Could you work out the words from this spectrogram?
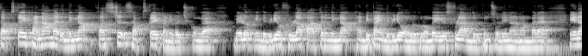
சப்ஸ்கிரைப் பண்ணாமல் இருந்தீங்கன்னா ஃபஸ்ட்டு சப்ஸ்கிரைப் பண்ணி வச்சுக்கோங்க. மேலும் இந்த வீடியோ ஃபுல்லாக பார்த்துருந்தீங்கன்னா கண்டிப்பாக இந்த வீடியோ உங்களுக்கு ரொம்ப யூஸ்ஃபுல்லாக இருந்திருக்குன்னு சொல்லி நான் நம்புகிறேன் ஏன்னா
